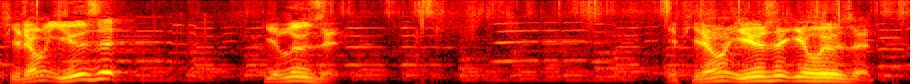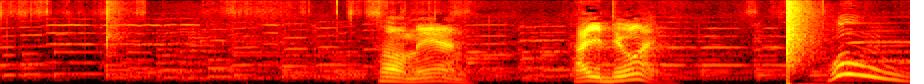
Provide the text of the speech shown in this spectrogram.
if you don't use it, you lose it. If you don't use it, you lose it. Oh man, how you doing? Woo!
